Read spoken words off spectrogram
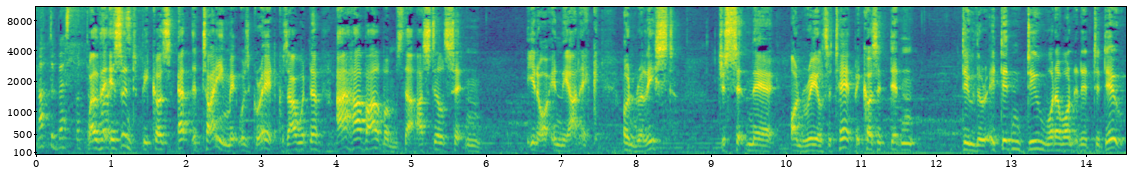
Not the best, but the Well, there worst. isn't because at the time it was great because I would know. I have albums that are still sitting, you know, in the attic, unreleased, just sitting there on reels of tape because it didn't do the. It didn't do what I wanted it to do.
